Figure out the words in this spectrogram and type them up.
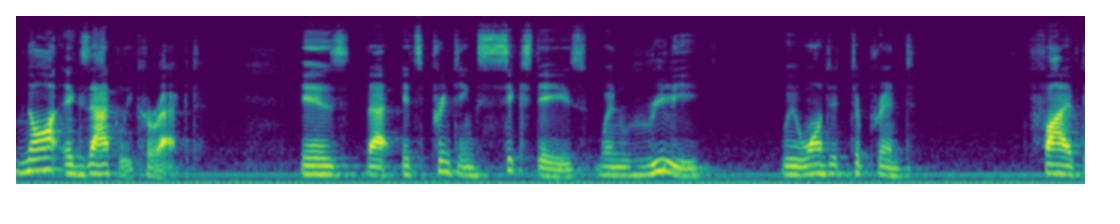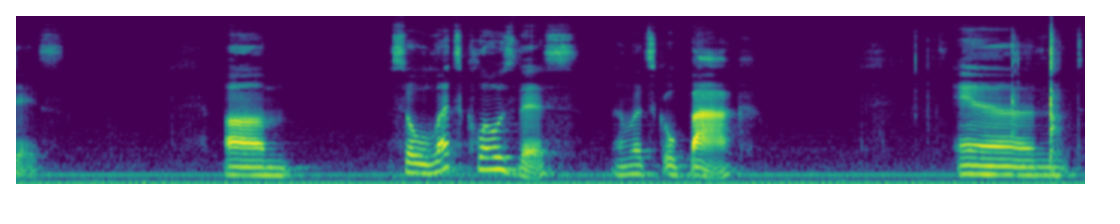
not exactly correct is that it's printing six days when really we want it to print five days. Um, so let's close this and let's go back and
